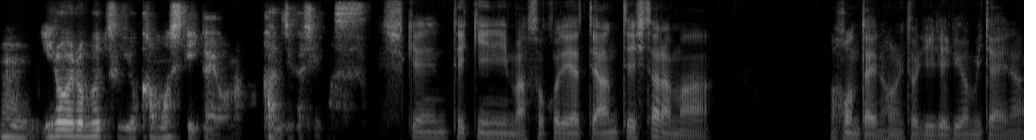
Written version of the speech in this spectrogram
うん、いろいろ物議を醸していたような感じがします。試験的にまあそこでやって安定したらまあ、まあ本体の方に取り入れるよみたいな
